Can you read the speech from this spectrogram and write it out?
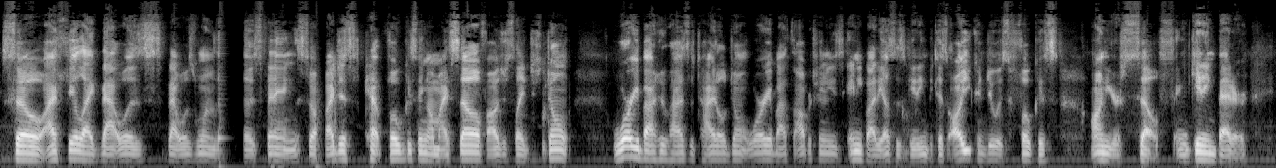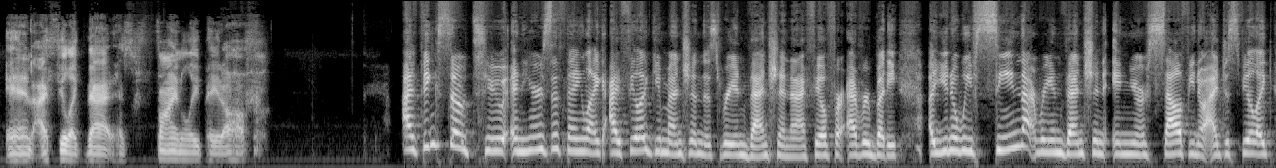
So I feel like that was that was one of those things. So I just kept focusing on myself. I was just like, just don't worry about who has the title. Don't worry about the opportunities anybody else is getting because all you can do is focus on yourself and getting better. And I feel like that has finally paid off. I think so too. And here's the thing like, I feel like you mentioned this reinvention, and I feel for everybody, uh, you know, we've seen that reinvention in yourself. You know, I just feel like,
